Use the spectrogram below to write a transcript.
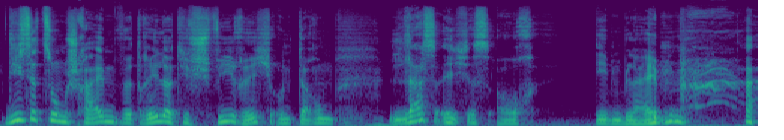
Diese zu umschreiben wird relativ schwierig und darum lasse ich es auch eben bleiben.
